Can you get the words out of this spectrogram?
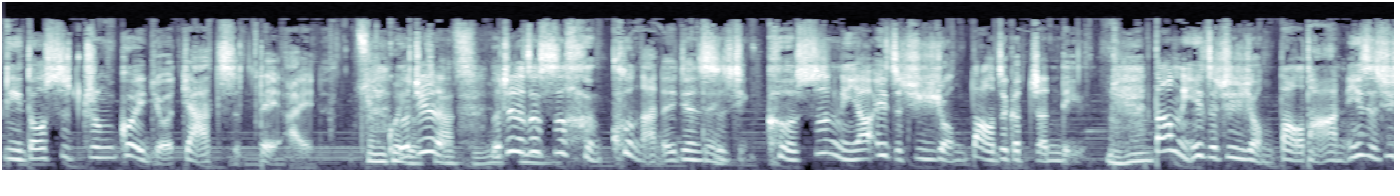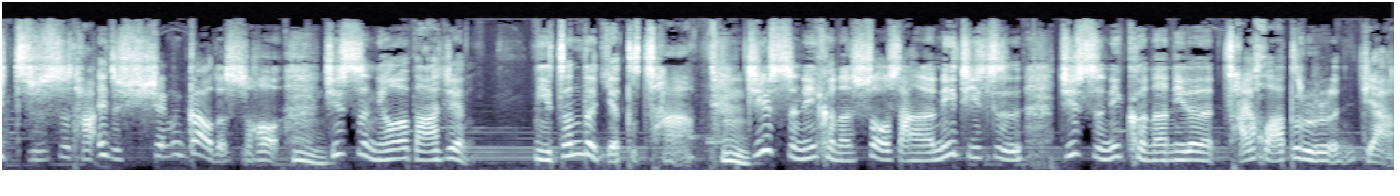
你都是尊贵、有价值、被爱的。尊贵、有价值。我觉得这是很困难的一件事情。嗯、可是你要一直去拥抱这个真理。嗯。当你一直去拥抱它，你一直去直视它，一直宣告的时候，嗯，其实你会发现。你真的也不差，嗯，即使你可能受伤了，你即使即使你可能你的才华不如人家，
